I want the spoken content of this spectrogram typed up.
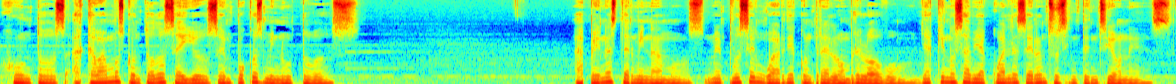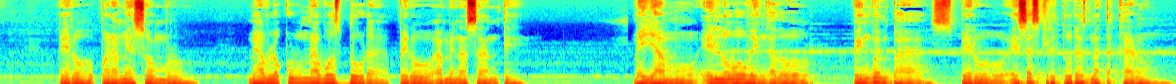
Juntos acabamos con todos ellos en pocos minutos. Apenas terminamos, me puse en guardia contra el hombre lobo, ya que no sabía cuáles eran sus intenciones. Pero, para mi asombro, me habló con una voz dura pero amenazante. Me llamo el lobo vengador. Vengo en paz, pero esas criaturas me atacaron.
